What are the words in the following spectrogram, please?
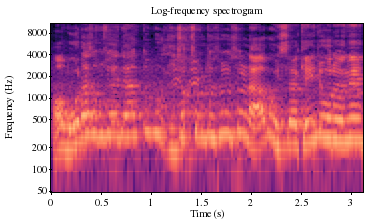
어, 모라 선수에 대한 또 뭐 이적설도 슬슬 나오고 있어요. 개인적으로는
